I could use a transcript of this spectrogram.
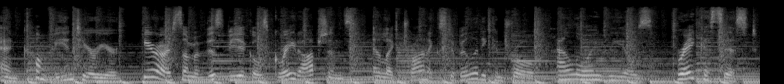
and comfy interior. Here are some of this vehicle's great options. Electronic stability control, alloy wheels, brake assist,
